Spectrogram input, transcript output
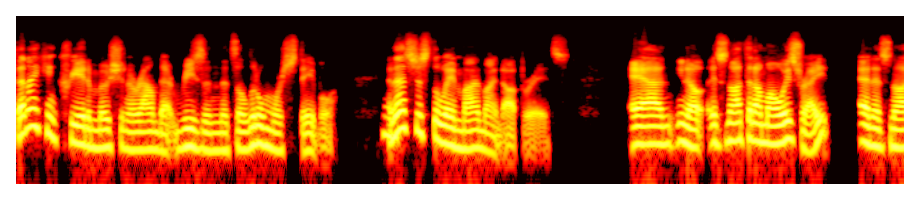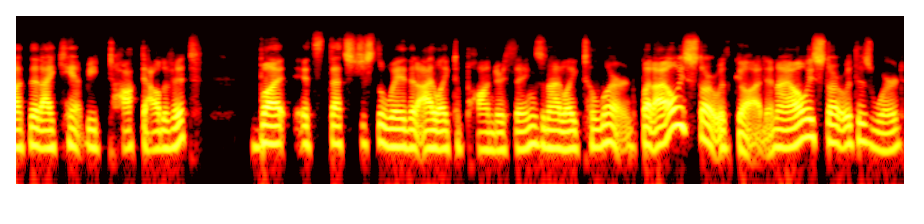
then I can create emotion around that reason that's a little more stable. And hmm. that's just the way my mind operates. And, you know, it's not that I'm always right, and it's not that I can't be talked out of it, but it's that's just the way that I like to ponder things and I like to learn. But I always start with God and I always start with his word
